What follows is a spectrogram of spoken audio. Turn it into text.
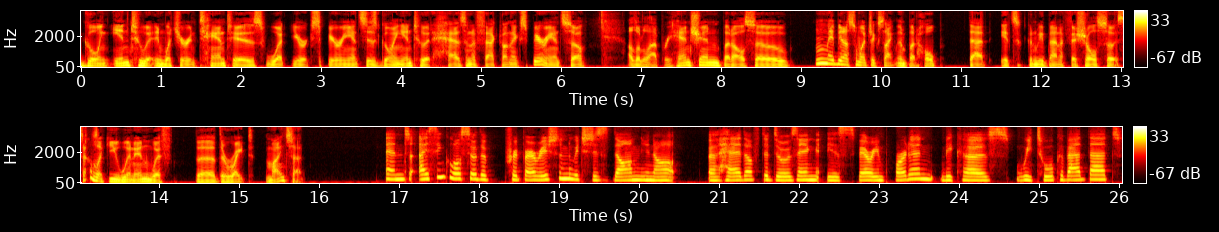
going into it and what your intent is, what your experience is going into it has an effect on the experience. So a little apprehension, but also maybe not so much excitement, but hope that it's going to be beneficial. So it sounds like you went in with the, the right mindset. And I think also the preparation, which is done, you know, ahead of the dosing is very important because we talk about that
